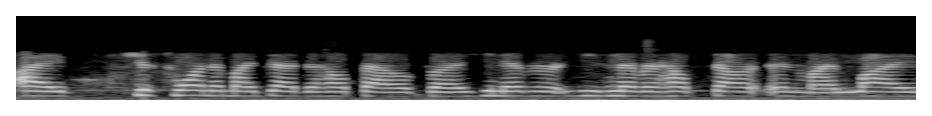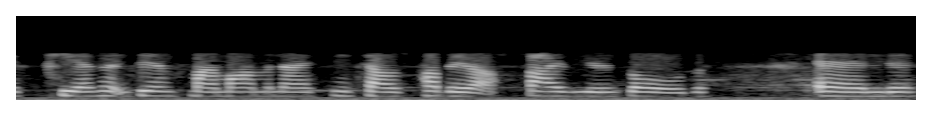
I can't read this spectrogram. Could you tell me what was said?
I just wanted my dad to help out, but he never he's never helped out in my life. He hasn't been with my mom and I since I was probably about five years old, and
